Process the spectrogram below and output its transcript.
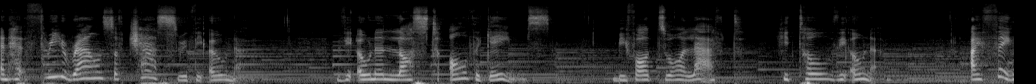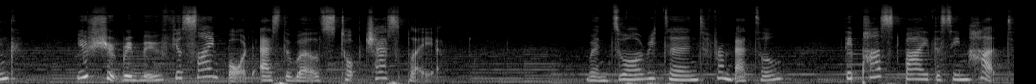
and had three rounds of chess with the owner. The owner lost all the games. Before Zuo left, he told the owner, I think you should remove your signboard as the world's top chess player. When Zuo returned from battle, they passed by the same hut.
